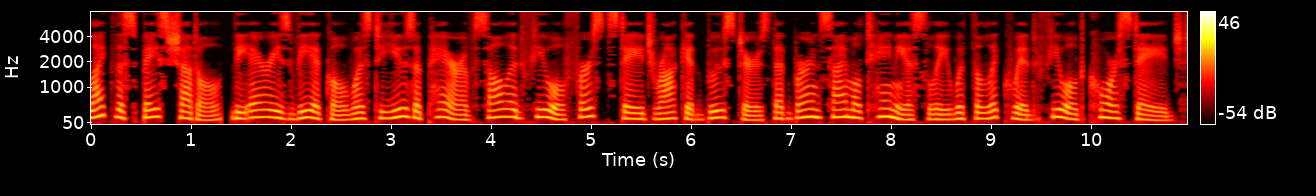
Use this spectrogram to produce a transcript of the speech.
Like the Space Shuttle, the Ares vehicle was to use a pair of solid-fuel first-stage rocket boosters that burn simultaneously with the liquid-fueled core stage.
